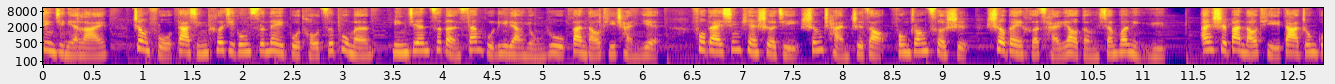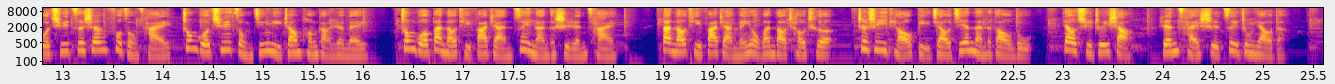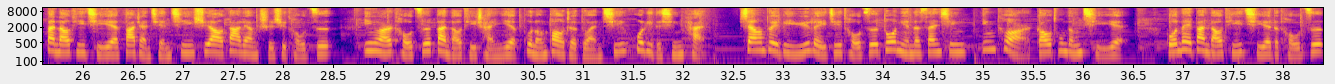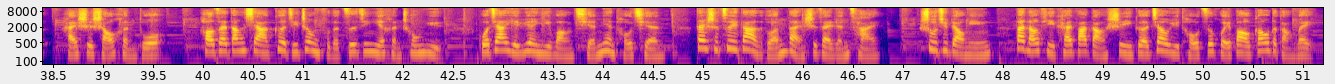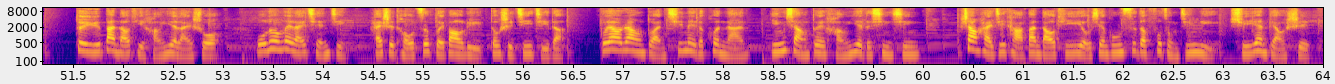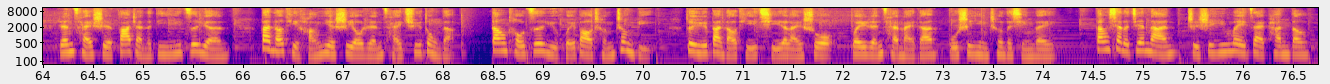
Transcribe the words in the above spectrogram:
近几年来，政府、大型科技公司内部投资部门、民间资本三股力量涌入半导体产业，覆盖芯片设计、生产制造、封装测试、设备和材料等相关领域。安氏半导体大中国区资深副总裁、中国区总经理张鹏岗认为，中国半导体发展最难的是人才。半导体发展没有弯道超车，这是一条比较艰难的道路，要去追上，人才是最重要的。半导体企业发展前期需要大量持续投资，因而投资半导体产业不能抱着短期获利的心态。相对比于累计投资多年的三星、英特尔、高通等企业，国内半导体企业的投资还是少很多。好在当下各级政府的资金也很充裕，国家也愿意往前面投钱，但是最大的短板是在人才。数据表明，半导体开发岗是一个教育投资回报高的岗位。对于半导体行业来说，无论未来前景还是投资回报率都是积极的，不要让短期内的困难影响对行业的信心。上海吉塔半导体有限公司的副总经理徐燕表示：“人才是发展的第一资源，半导体行业是由人才驱动的。当投资与回报成正比，对于半导体企业来说，为人才买单不是硬撑的行为。当下的艰难只是因为在攀登。”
